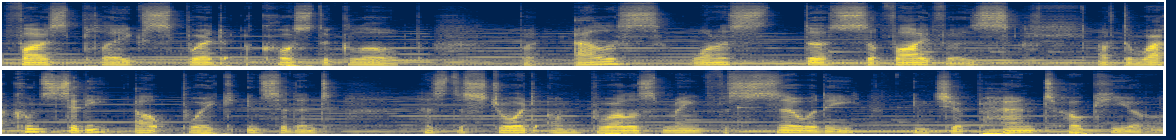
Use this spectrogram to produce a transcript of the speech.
virus plague spread across the globe, but Alice, one of the survivors of the Raccoon City outbreak incident, has destroyed Umbrella's main facility in Japan, Tokyo,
